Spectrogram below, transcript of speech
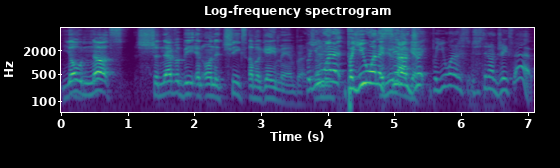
yo nuts should never be in on the cheeks of a gay man, bro. But you want to, but you want to sit on gay. Drake, but you want to sit on Drake's lap.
